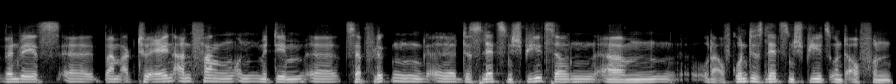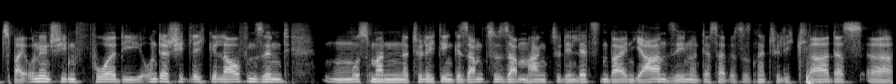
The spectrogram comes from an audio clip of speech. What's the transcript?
wenn wir jetzt äh, beim aktuellen anfangen und mit dem äh, Zerpflücken äh, des letzten Spiels dann ähm, oder aufgrund des letzten Spiels und auch von zwei Unentschieden vor, die unterschiedlich gelaufen sind, muss man natürlich den Gesamtzusammenhang zu den letzten beiden Jahren sehen. Und deshalb ist es natürlich klar, dass äh,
